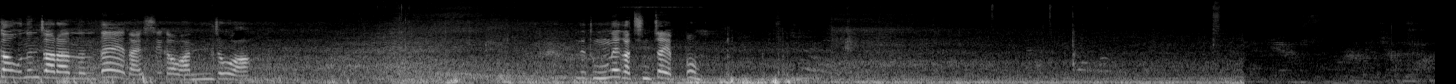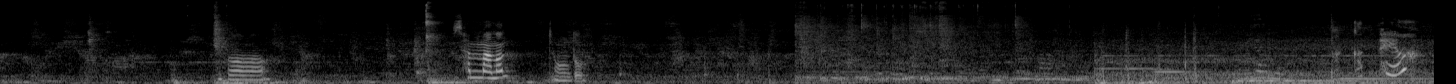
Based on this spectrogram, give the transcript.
비가 오는 줄 알았는데 날씨가 완 좋아. 근데 동네가 진짜 예뻐. 이거 3만 원 정도. 카페야?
